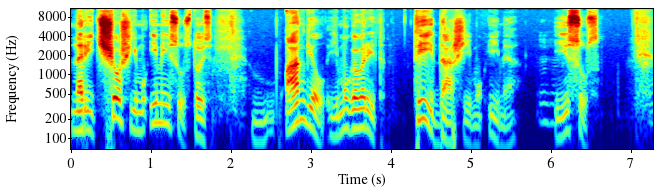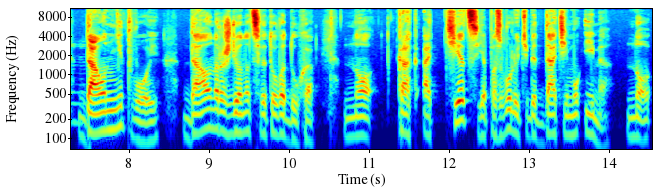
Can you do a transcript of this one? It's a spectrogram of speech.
наречешь ему имя Иисус. То есть ангел ему говорит, ты дашь ему имя угу. Иисус. Угу. Да, он не твой, да, он рожден от Святого Духа, но как отец я позволю тебе дать ему имя, но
